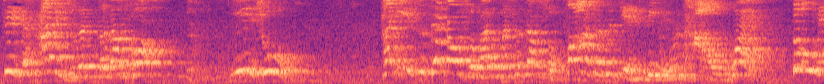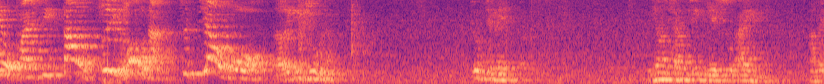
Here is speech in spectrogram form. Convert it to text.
这些爱主的人得到什么益处？他一直在告诉我们，我们身上所发生的点滴，无论好坏都没有关系。到最后呢，是叫我得益处的。弟兄姐妹，你要相信耶稣爱你，阿妹，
